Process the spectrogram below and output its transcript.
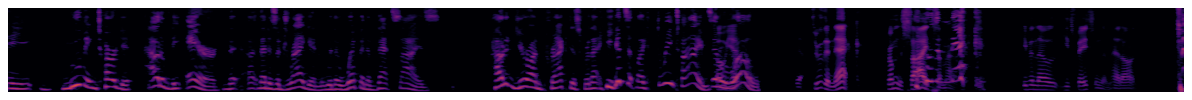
a moving target out of the air that uh, that is a dragon with a weapon of that size. How did Euron practice for that? He hits it like three times in Oh, a yeah. row. Yeah, through the neck, from the side Through the neck. Even though he's facing them head on.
